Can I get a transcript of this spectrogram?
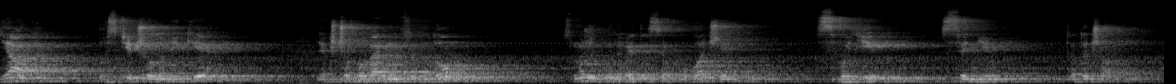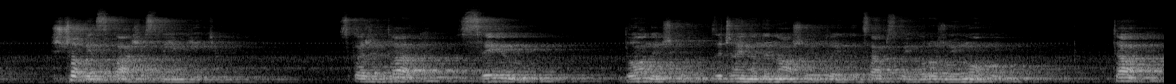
Як ось ті чоловіки, якщо повернуться додому, зможуть подивитися у очі своїх синів та дочок? Що він скаже своїм дітям? Скаже так, сину, донечко, звичайно, не нашою, тою кацапською ворожою мовою. Так,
